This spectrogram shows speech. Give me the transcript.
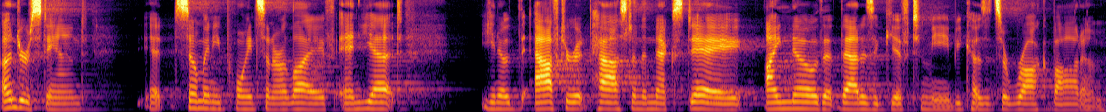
understand at so many points in our life. And yet, you know, after it passed and the next day, I know that that is a gift to me because it's a rock bottom.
